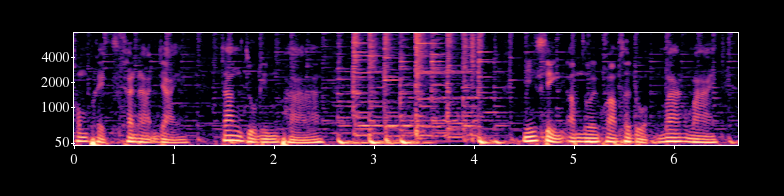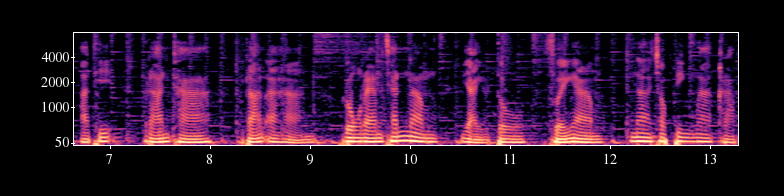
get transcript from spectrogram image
คอมเพล็กซ์ขนาดใหญ่ตั้งอยู่ริมผา มีสิ่งอำนวยความสะดวกมากมาย อาทิ ร้านค้า ร้านอาหาร โรงแรมชั้นนำใหญ่โต สวยงาม น่าช้อปปิ้งมากครับ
